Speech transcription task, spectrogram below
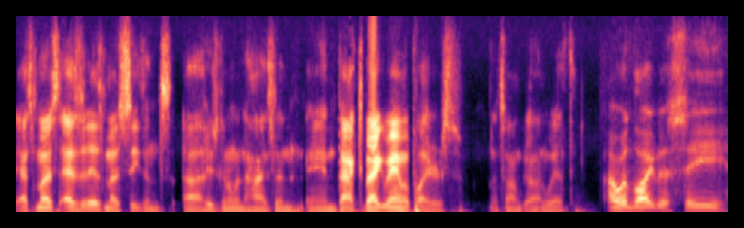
as most as it is most seasons, uh, who's going to win the Heisman and back-to-back Bama players. That's what I'm going with. I would like to see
